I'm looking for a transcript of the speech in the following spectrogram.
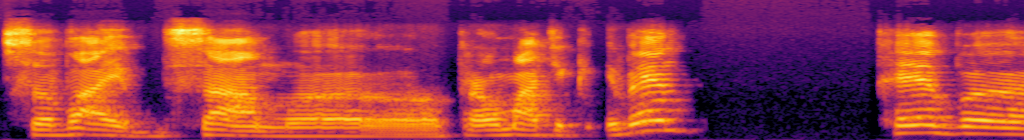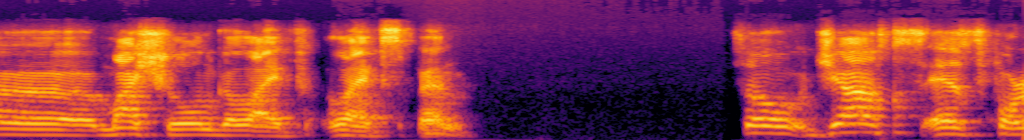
survived some uh, traumatic event have a much longer life lifespan. So just as for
